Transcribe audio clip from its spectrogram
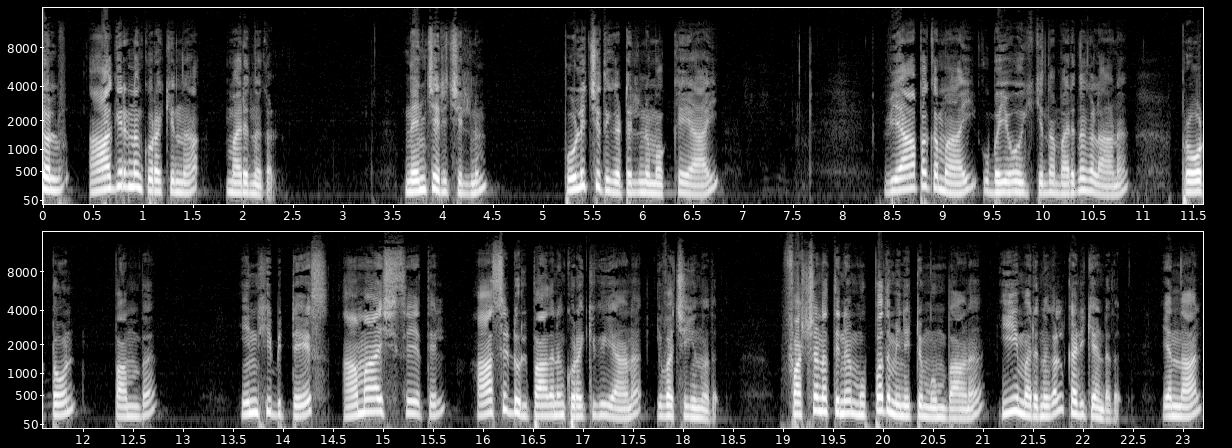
ട്വൽവ് ആകിരണം കുറയ്ക്കുന്ന മരുന്നുകൾ. നെഞ്ചരിച്ചിലിനും പുളിച്ചു തികട്ടലിനുമൊക്കെയായി വ്യാപകമായി ഉപയോഗിക്കുന്ന മരുന്നുകളാണ് പ്രോട്ടോൺ പമ്പ് ഇൻഹിബിറ്റേഴ്സ് ആമാശയത്തിൽ ആസിഡ് ഉൽപാദനം കുറയ്ക്കുകയാണ് ഇവ ചെയ്യുന്നത്. ഭക്ഷണത്തിന് മുപ്പത് മിനിറ്റ് മുമ്പാണ് ഈ മരുന്നുകൾ കഴിക്കേണ്ടത്. എന്നാൽ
